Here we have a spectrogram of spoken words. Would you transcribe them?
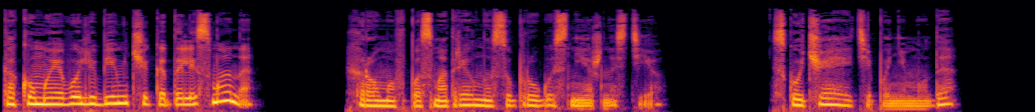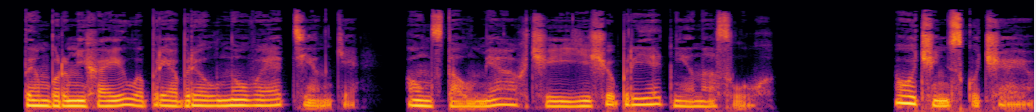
Как у моего любимчика-талисмана? Хромов посмотрел на супругу с нежностью. Скучаете по нему, да? Тембр Михаила приобрел новые оттенки. Он стал мягче и еще приятнее на слух. Очень скучаю.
